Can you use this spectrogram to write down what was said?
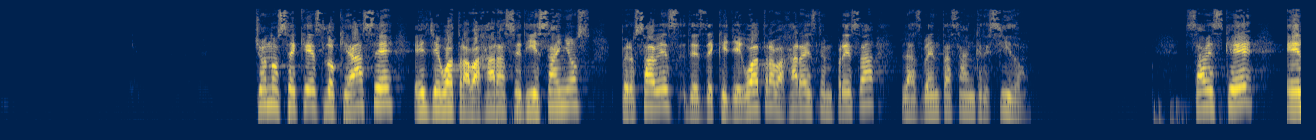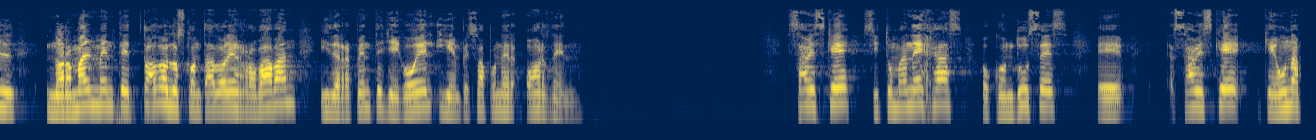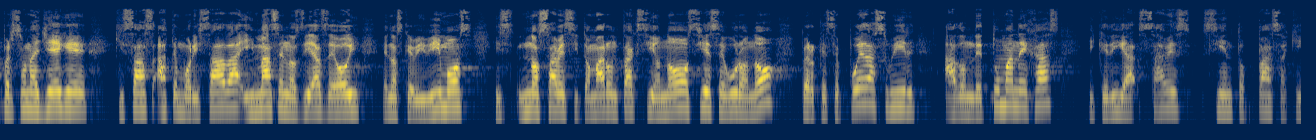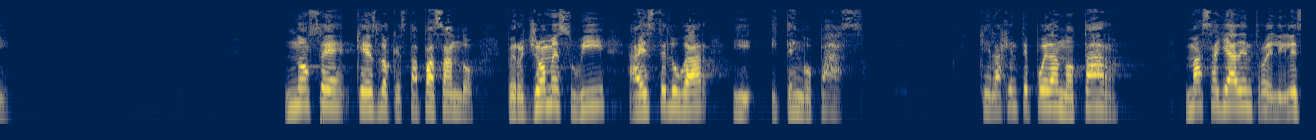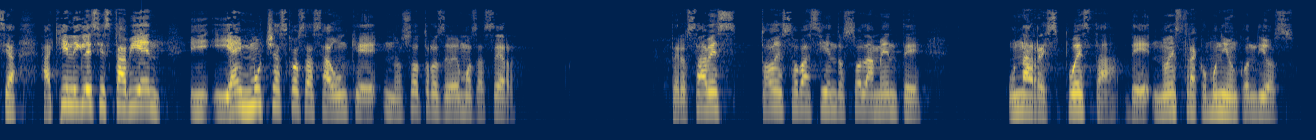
Yo no sé qué es lo que hace. Él llegó a trabajar hace 10 años, pero sabes, desde que llegó a trabajar a esta empresa, las ventas han crecido. ¿Sabes qué? Él normalmente todos los contadores robaban y de repente llegó él y empezó a poner orden. ¿Sabes qué? Si tú manejas o conduces, eh, ¿sabes qué? Que una persona llegue quizás atemorizada y más en los días de hoy en los que vivimos y no sabe si tomar un taxi o no, si es seguro o no, pero que se pueda subir a donde tú manejas y que diga, ¿sabes? Siento paz aquí. No sé qué es lo que está pasando, pero yo me subí a este lugar y, y tengo paz. Que la gente pueda notar más allá dentro de la iglesia. Aquí en la iglesia está bien y, hay muchas cosas aún que nosotros debemos hacer. Pero sabes, todo eso va siendo solamente una respuesta de nuestra comunión con Dios.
